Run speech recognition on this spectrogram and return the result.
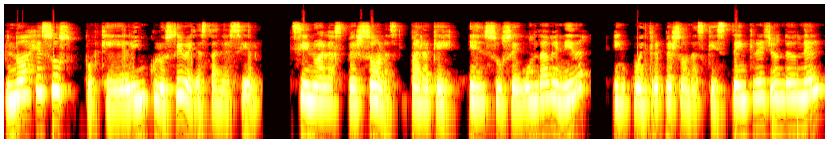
no a Jesús, porque Él inclusive ya está en el cielo, sino a las personas para que en su segunda venida encuentre personas que estén creyendo en Él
